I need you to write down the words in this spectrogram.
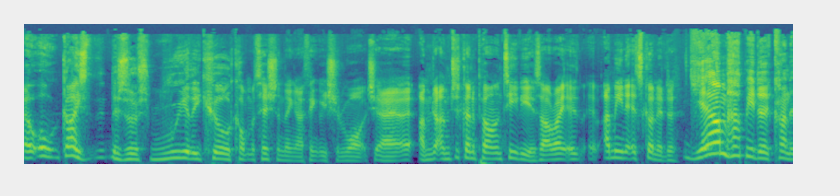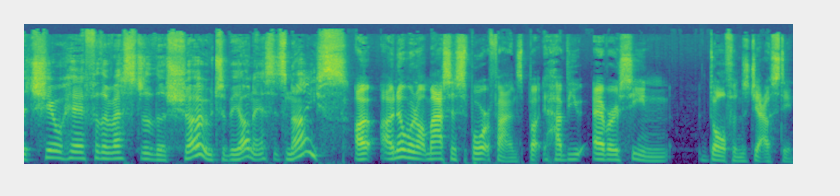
Oh, oh, guys, there's this really cool competition thing I think we should watch. Uh, I'm, I'm just going to put it on TV. Is that right? I mean, it's going to. Yeah, I'm happy to kind of chill here for the rest of the show. To be honest, it's nice. I, I know we're not massive sport fans, but have you ever seen dolphins jousting?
